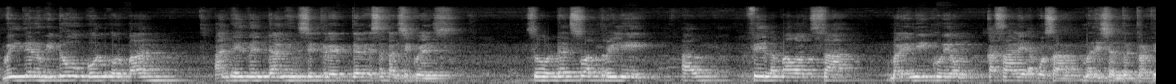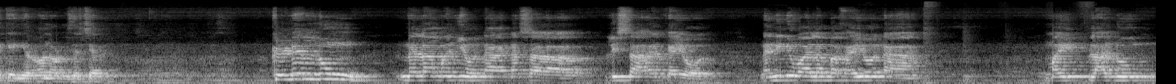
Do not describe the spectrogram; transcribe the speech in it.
whether we do good or bad, and even done in secret, there is a consequence. So that's what really I feel about sa marinig ko yung kasali ako sa Malaysian drug trafficking, Your Honor, Mr. Chair. Colonel, nung nalaman nyo na nasa listahan kayo, naniniwala ba kayo na may planong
